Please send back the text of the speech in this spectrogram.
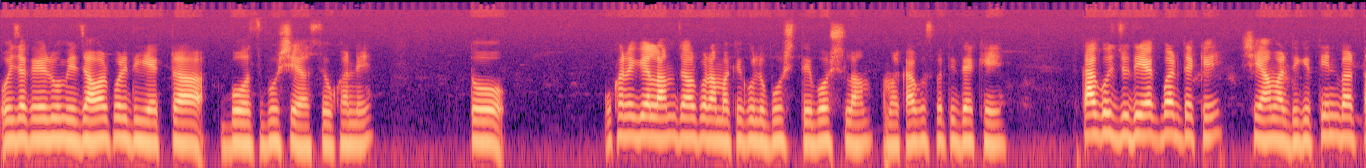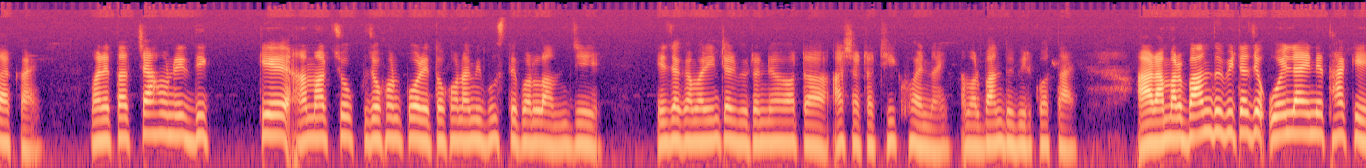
ওই জায়গায় রুমে যাওয়ার পরে দেখি একটা বস বসে আছে ওখানে। তো ওখানে গেলাম, যাওয়ার পর আমাকে গুলো বসতে, বসলাম। আমার কাগজপাতি দেখে। কাগজ যদি একবার দেখে, সে আমার দিকে তিনবার তাকায়। মানে তার চাহনির দিকে আমার চোখ যখন পড়ে, তখন আমি বুঝতে পারলাম যে এই জায়গায় আমার ইন্টারভিউটা নেওয়াটা, আসাটা ঠিক হয় নাই, আমার বান্ধবীর কথায়। আর আমার বান্ধবীটা যে ওই লাইনে থাকে,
